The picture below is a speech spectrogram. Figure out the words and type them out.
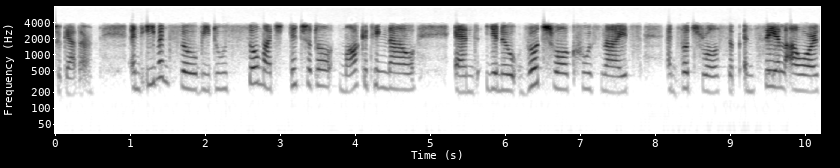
together. And even so, we do so much digital marketing now and you know virtual cruise nights and virtual sip and sail hours.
